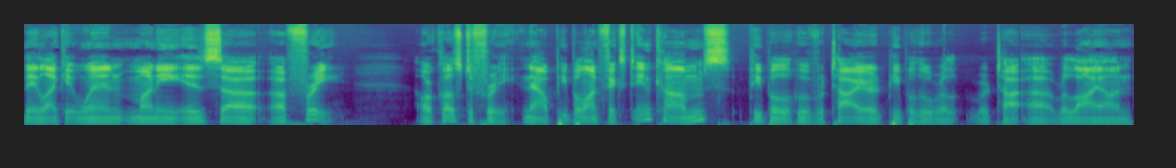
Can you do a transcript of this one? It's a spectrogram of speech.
They like it when money is uh, uh free or close to free. Now, people on fixed incomes, people who have retired, people who re- reti- uh, rely on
